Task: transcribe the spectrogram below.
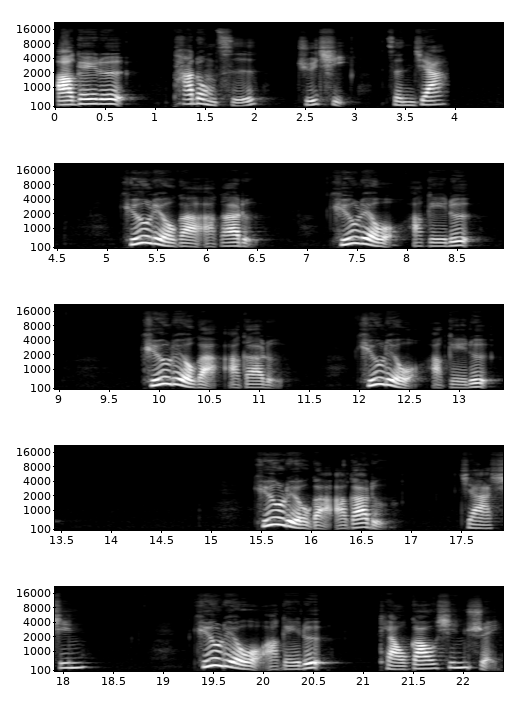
あげる他动词。举起，增加。給料が上がる、給料を上げる、給料が上がる、給料を上げる。給料が上がる、加薪。給料を上げる、調高薪水。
